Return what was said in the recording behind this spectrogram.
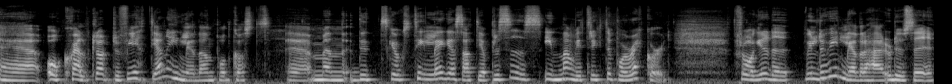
Eh, och självklart, du får jättegärna inleda en podcast. Eh, men det ska också tilläggas att jag precis innan vi tryckte på record frågade dig, vill du inleda det här? Och du säger,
